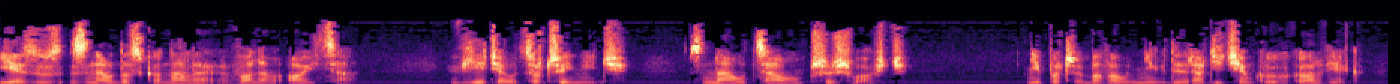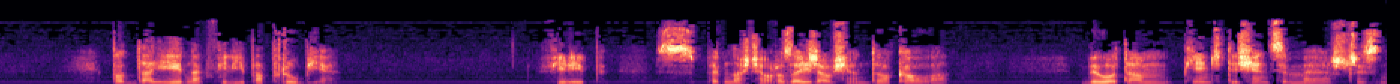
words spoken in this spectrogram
Jezus znał doskonale wolę Ojca. Wiedział, co czynić. Znał całą przyszłość. Nie potrzebował nigdy radzić się kogokolwiek. Poddaje jednak Filipa próbie. Filip z pewnością rozejrzał się dookoła. Było tam pięć tysięcy mężczyzn,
